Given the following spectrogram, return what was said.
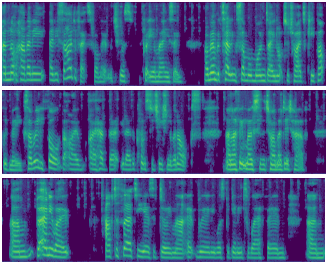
and not have any any side effects from it, which was pretty amazing. I remember telling someone one day not to try to keep up with me because I really thought that I I had the you know the constitution of an ox, and I think most of the time I did have. Um, but anyway, after 30 years of doing that, it really was beginning to wear thin. Um,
